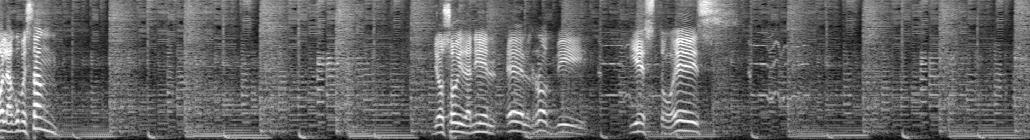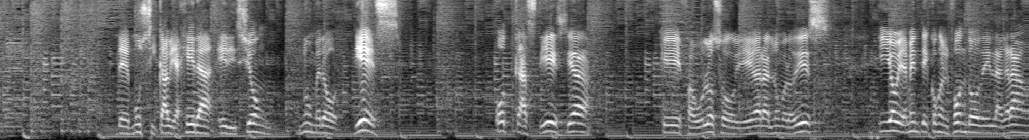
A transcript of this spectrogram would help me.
hola, ¿cómo están? Yo soy Daniel El Rodby y esto es de música viajera edición número 10. Podcast 10 ya. Qué fabuloso llegar al número 10. Y obviamente con el fondo de la gran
